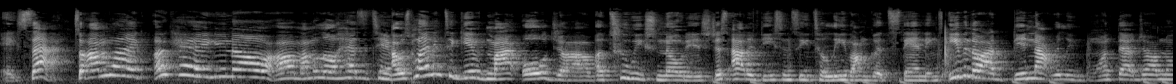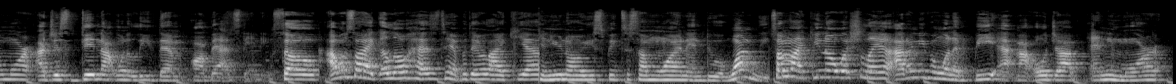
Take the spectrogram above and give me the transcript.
ASAP. So I'm like, okay, you know, um, I'm a little hesitant. I was planning to give my old job a two weeks notice just out of decency to leave on good standings. Even though I did not really want that job no more, I just did not want to leave them on bad standing. So I was like a little hesitant, but they were like, yeah, can you know, you speak to someone and do it one week. So I'm like, you know what, Shalaya, I don't even want to be at my old job anymore,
